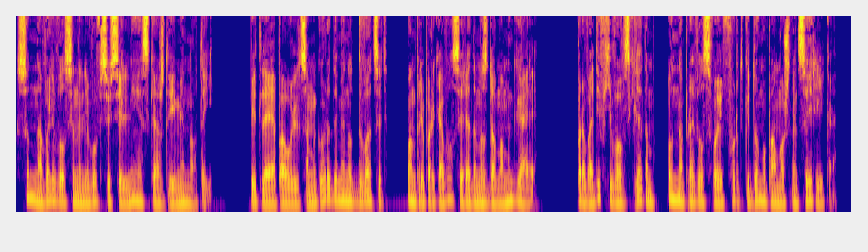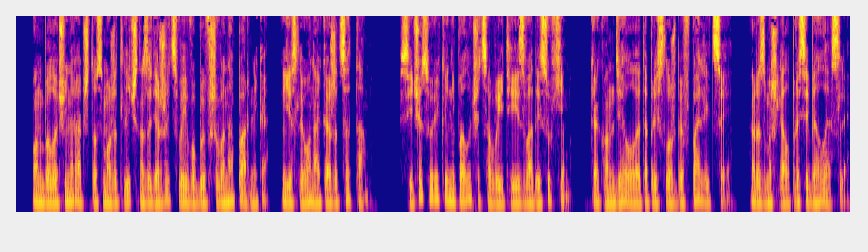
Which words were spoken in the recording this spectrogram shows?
Сон наваливался на него все сильнее с каждой минутой. Петляя по улицам города минут двадцать, он припарковался рядом с домом Гарри. Проводив его взглядом, он направил свой форт к дому помощницы Рика. Он был очень рад, что сможет лично задержать своего бывшего напарника, если он окажется там. Сейчас у Рика не получится выйти из воды сухим, как он делал это при службе в полиции, размышлял про себя Лесли.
